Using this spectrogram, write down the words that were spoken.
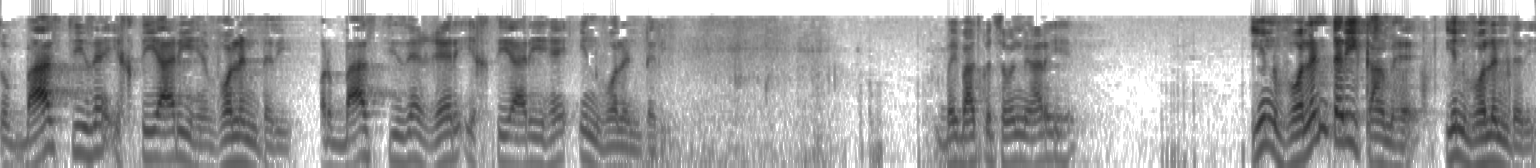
تو بعض چیزیں اختیاری ہیں والنٹری اور بعض چیزیں غیر اختیاری ہیں ان والنٹری بھائی، بات کچھ سمجھ میں آ رہی ہے؟ ان والنٹری کام ہے ان والنٹری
